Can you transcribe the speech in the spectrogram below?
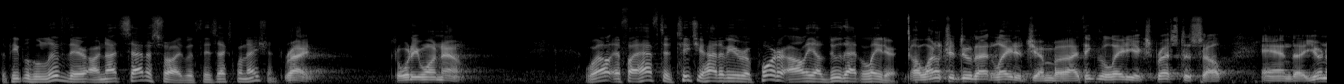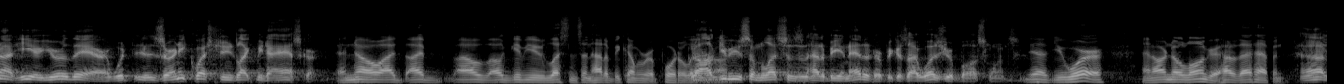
the people who live there are not satisfied with his explanation. Right. So what do you want now? Well, if I have to teach you how to be a reporter, Ollie, I'll do that later. Uh, why don't you do that later, Jim? Uh, I think the lady expressed herself, and uh, you're not here, you're there. Would, is there any question you'd like me to ask her? And no, I, I, I'll, I'll give you lessons on how to become a reporter later I'll on. give you some lessons on how to be an editor because I was your boss once. Yeah, you were and are no longer. How did that happen? Uh,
